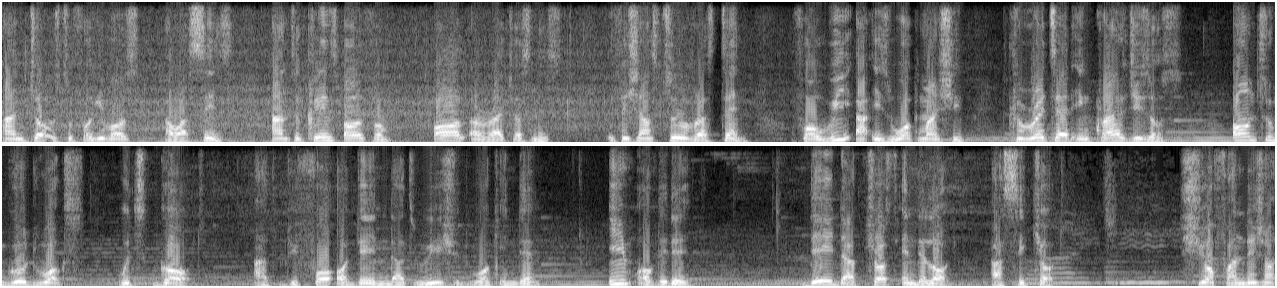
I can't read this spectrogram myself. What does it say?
and just to forgive us our sins and to cleanse us from all unrighteousness. Ephesians 2 verse 10 For we are his workmanship, created in Christ Jesus unto good works, which God hath before ordained that we should walk in them. Hymn of the day They that trust in the Lord are secured. Sure Foundation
